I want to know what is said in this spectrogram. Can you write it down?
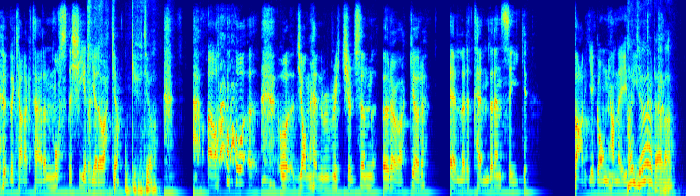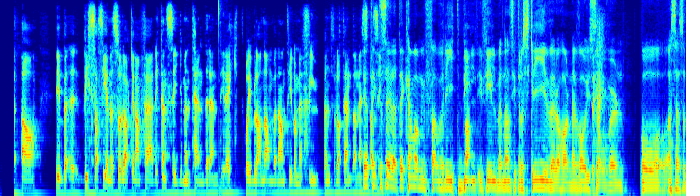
huvudkaraktären måste kedjeröka. Oh, gud ja. Ja, och, och, John Henry Richardson röker eller tänder en cigg varje gång han är i Han bild. gör det va? Ja. I vissa scener så röker han färdigt en cigg men tänder den direkt. Och ibland använder han till och med fimpen för att tända nästa Jag tänkte cigg. säga att det kan vara min favoritbild ja. i filmen. När han sitter och skriver och har den här voiceovern. Och, och sen så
